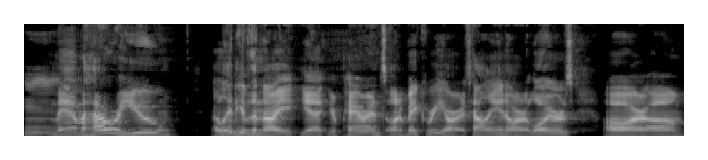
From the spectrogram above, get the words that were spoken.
Hmm. ma'am, how are you? A lady of the night, yet your parents own a bakery, are Italian, are lawyers, are um,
